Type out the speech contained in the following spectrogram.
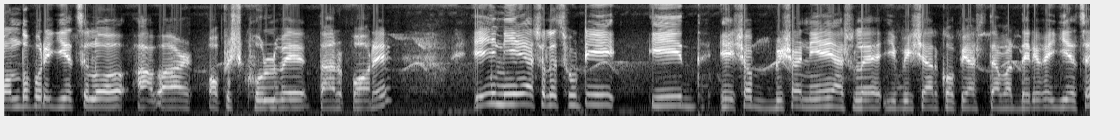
বন্ধ পড়ে গিয়েছিল, আবার অফিস খুলবে, তারপরে এই নিয়ে আসলে ছুটি, ঈদ এইসব বিষয় নিয়েই আসলে ই ভিসার কপি আসতে আমার দেরি হয়ে গিয়েছে।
